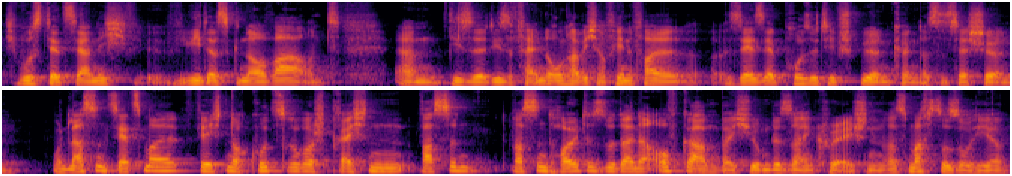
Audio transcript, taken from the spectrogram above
ich wusste jetzt ja nicht, wie das genau war. Und ähm, diese, diese Veränderung habe ich auf jeden Fall sehr, sehr positiv spüren können. Das ist sehr schön. Und lass uns jetzt mal vielleicht noch kurz darüber sprechen, was sind, was sind heute so deine Aufgaben bei Human Design Creation? Was machst du so hier?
